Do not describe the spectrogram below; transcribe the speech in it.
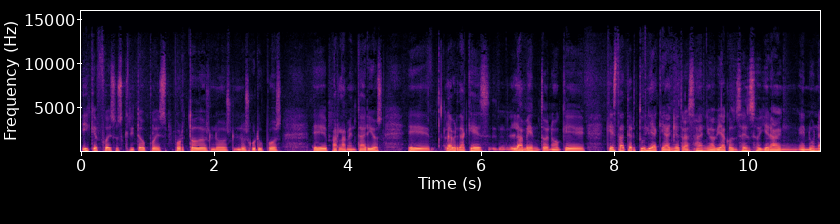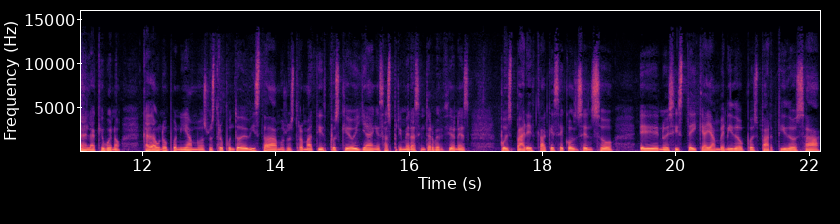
y que fue suscrito pues por todos los, grupos eh, parlamentarios. Eh, la verdad que es lamento ¿no? que, esta tertulia que año tras año había consenso y era en, una en la que bueno cada uno poníamos nuestro punto de vista, dábamos nuestro matiz, pues que hoy ya en esas primeras intervenciones pues parezca que ese consenso eh, no existe y que hayan venido pues partidos a,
